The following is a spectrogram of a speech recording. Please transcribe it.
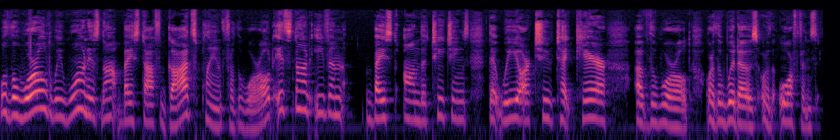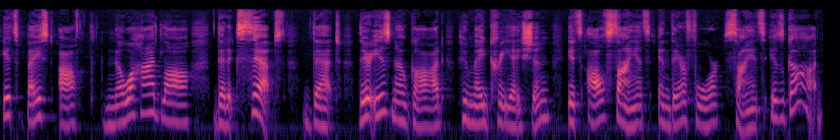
Well, the world we want is not based off God's plan for the world. It's not even based on the teachings that we are to take care of the world or the widows or the orphans. It's based off Noahide law that accepts that there is no God who made creation. It's all science, and therefore science is God.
